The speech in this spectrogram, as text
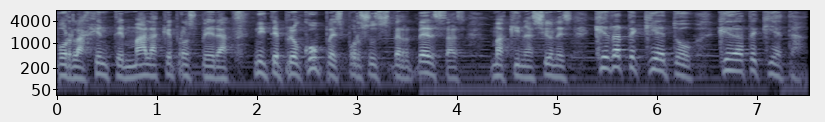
por la gente mala que prospera, ni te preocupes por sus perversas maquinaciones. Quédate quieto, quédate quieta.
